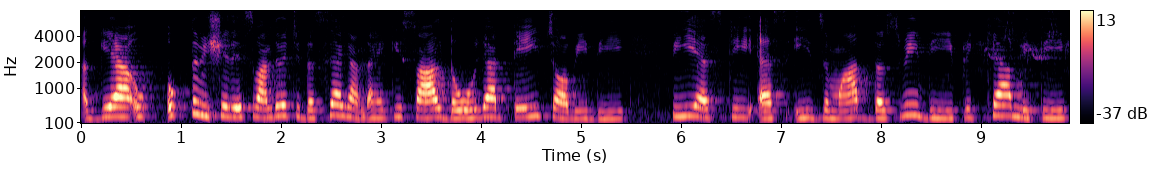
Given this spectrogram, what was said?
ਅੱਗੇ ਆ ਉਕਤ ਵਿਸ਼ੇ ਦੇ ਸੰਬੰਧ ਵਿੱਚ ਦੱਸਿਆ ਜਾਂਦਾ ਹੈ ਕਿ ਸਾਲ 2023-24 ਦੀ PSTSE ਜਮਾਤ 10ਵੀਂ ਦੀ ਪ੍ਰੀਖਿਆ ਮਿਤੀ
